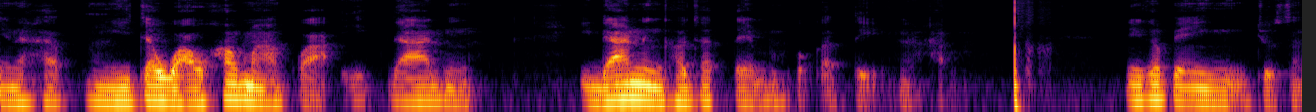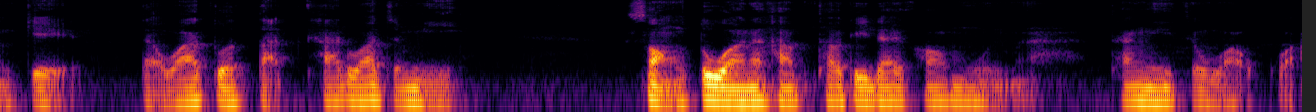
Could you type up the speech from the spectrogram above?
นี่นะครับตรงนี้จะเว้าเข้ามากว่าอีกด้านหนึ่งอีกด้านหนึ่งเขาจะเต็มปกตินะครับ นี่ก็เป็นอีกจุดสังเกต แต่ว่าตัวตัดคาดว่าจะมีสองตัวนะครับ เท่าที่ได้ข้อมูลมาทางนี้จะเว้ากว่า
